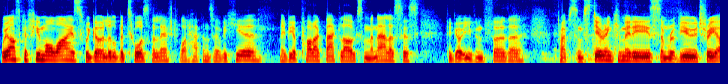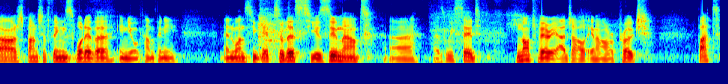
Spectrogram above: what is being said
We ask a few more whys, we go a little bit towards the left, what happens over here, maybe a product backlog, some analysis, to go even further, perhaps some steering committees, some review, triage, bunch of things, whatever in your company. And once you get to this, you zoom out, uh, as we said, not very agile in our approach, but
